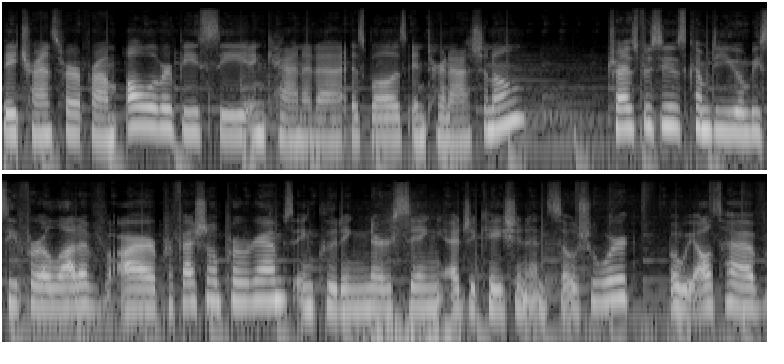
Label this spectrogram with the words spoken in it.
They transfer from all over BC and Canada as well as international. Transfer students come to UNBC for a lot of our professional programs, including nursing, education, and social work. But we also have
